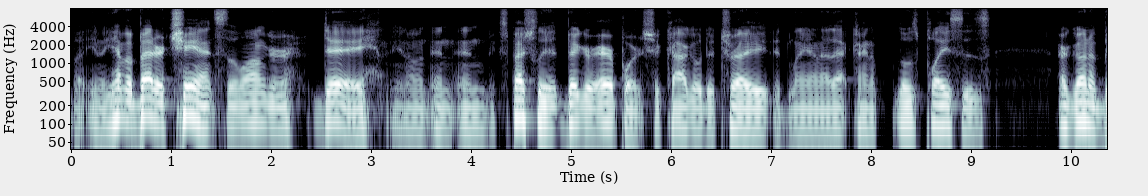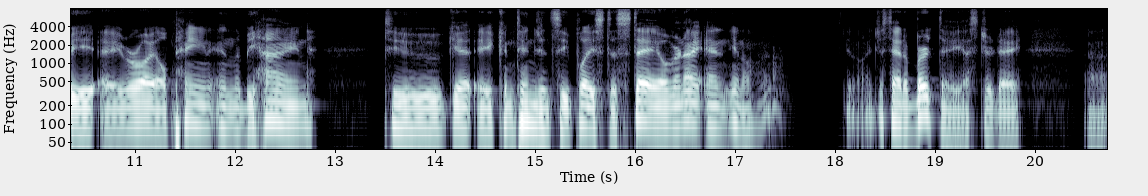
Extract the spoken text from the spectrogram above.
but you know, you have a better chance the longer day, you know, and and especially at bigger airports, Chicago, Detroit, Atlanta, that kind of those places are going to be a royal pain in the behind to get a contingency place to stay overnight. And you know, you know, I just had a birthday yesterday uh,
